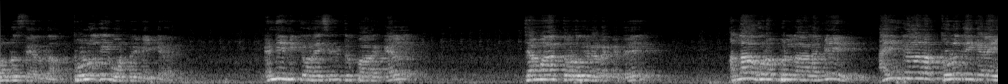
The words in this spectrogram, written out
ஒன்று சேர்தான் தொழுகை ஒன்றிணைக்கிறது வரை சிரித்து பாருங்கள். ஜமாத் தொழுகை நடக்குது. அல்லாஹ் ரப்பல் ஆலமீன் ஐங்கால தொழுகைகளை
